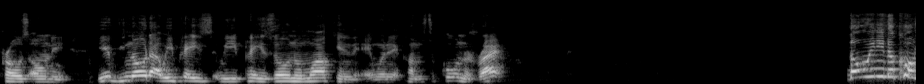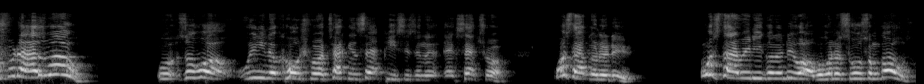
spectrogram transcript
pros only. You know that we play we play zonal marking when it comes to corners, right? Don't we need a coach for that as well? Well, so what? We need a coach for attacking set pieces and etc. What's that going to do? What's that really going to do? Oh, we're going to score some goals.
